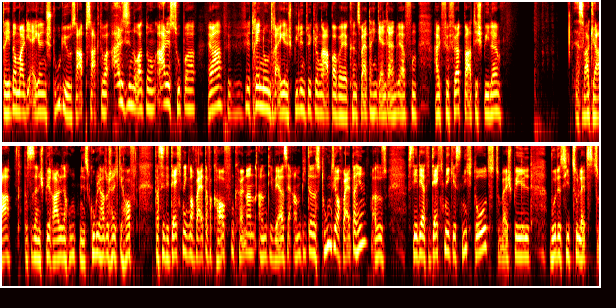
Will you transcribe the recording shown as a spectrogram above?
drehen wir mal die eigenen Studios ab, sagt aber alles in Ordnung, alles super, ja, wir drehen unsere eigene Spielentwicklung ab, aber ihr könnt weiterhin Geld einwerfen, halt für Third-Party-Spiele es war klar, dass es eine Spirale nach unten ist. Google hat wahrscheinlich gehofft, dass sie die Technik noch weiter verkaufen können an diverse Anbieter. Das tun sie auch weiterhin. Also Stadia, die Technik ist nicht tot. Zum Beispiel wurde sie zuletzt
